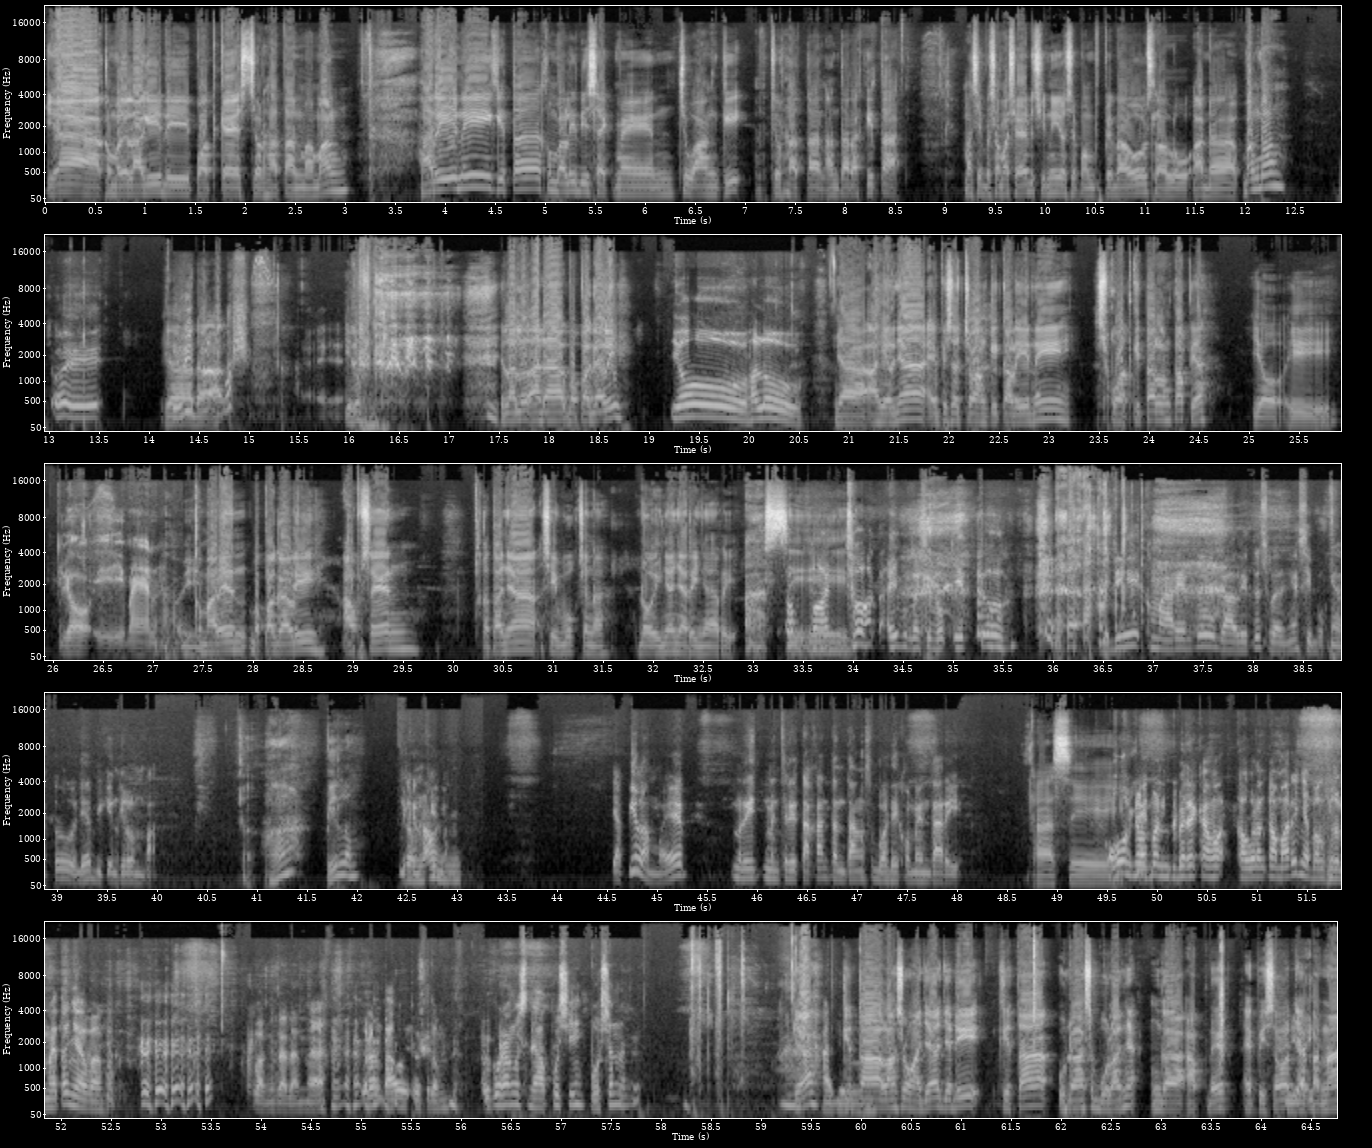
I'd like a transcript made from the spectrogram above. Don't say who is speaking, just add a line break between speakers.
Ya, kembali lagi di podcast Curhatan Mamang. Hari ini kita kembali di segmen Cuangki, curhatan antara kita. Masih bersama saya di sini Yosep Firdaus, lalu ada Bang Bang.
Oi.
Ya,
Ini
ada. Itu- lalu ada Bapak Galih.
Yo, halo.
Ya, akhirnya episode Cuangki kali ini squad kita lengkap ya. Yo,
Yo, men.
kemarin Bapak Galih absen, katanya sibuk cina. Doinya nyari-nyari.
Oh,
Asik.
bacot, ayo bukan sibuk itu. Jadi kemarin tuh Gali tuh sebenarnya sibuknya tuh dia bikin film, Pak.
Hah? Film?
Bikin film. Ya film, ya menceritakan tentang sebuah dokumentari.
Asik.
Oh, nonton bere ka, ka orang kamarin ya Bang film etanya, Bang.
Bang Sadana.
Kurang tahu itu film. Tapi kurang wis dihapus sih, bosen.
Ya,
Aduh.
kita langsung aja. Jadi kita udah sebulannya nggak update episode ya
Iya,
karena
